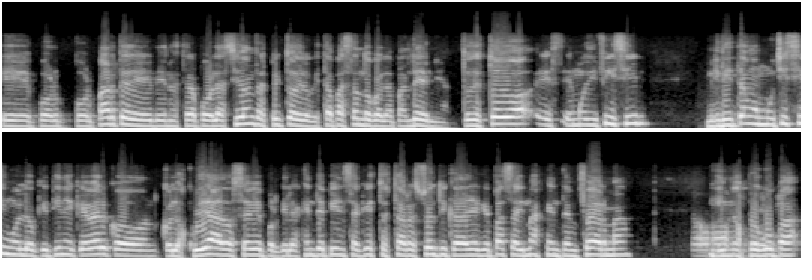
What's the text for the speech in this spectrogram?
eh, por, parte de, nuestra población respecto de lo que está pasando con la pandemia. Entonces todo es, muy difícil. Militamos muchísimo lo que tiene que ver con, los cuidados, ¿sabe? porque la gente piensa que esto está resuelto y cada día que pasa hay más gente enferma. y nos preocupa,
